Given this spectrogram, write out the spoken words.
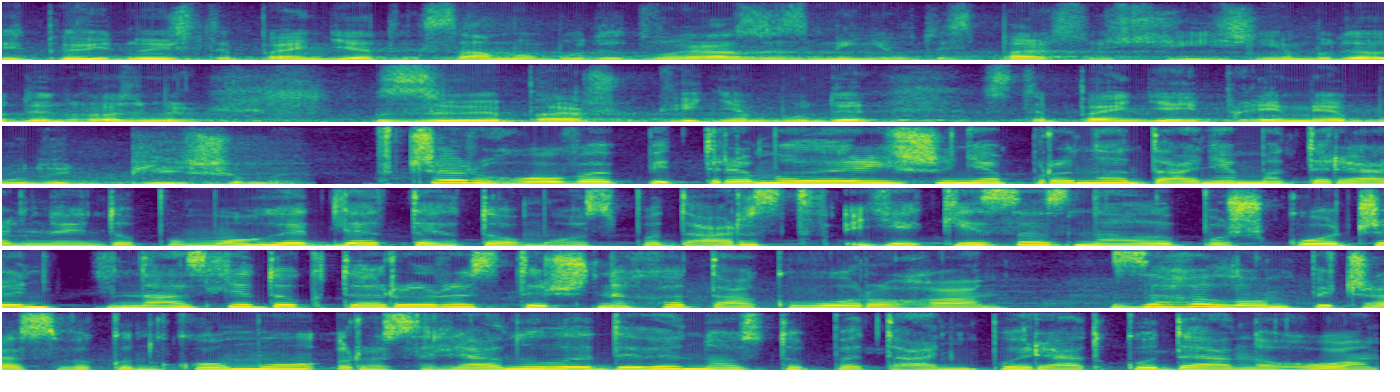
відповідно і стипендія так само буде два рази змінюватись. З 1 січня буде один розмір, з 1 квітня буде стипендія і премія будуть більшими. Вчергове підтримали рішення про надання матеріальної допомоги для тих домогосподарств, які зазнали пошкоджень внаслідок терористичних атак ворога. Загалом під час виконкому розглянули 90 питань порядку денного.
